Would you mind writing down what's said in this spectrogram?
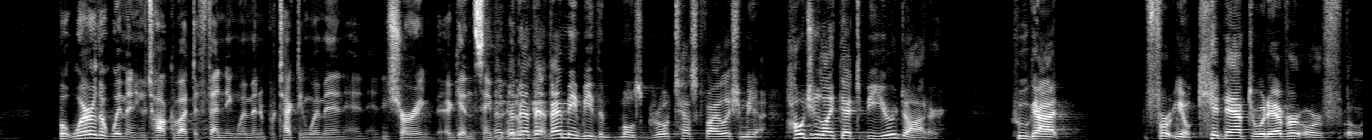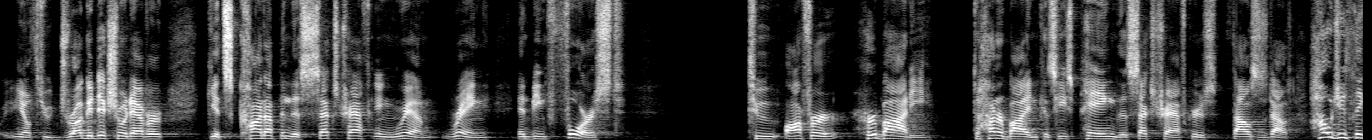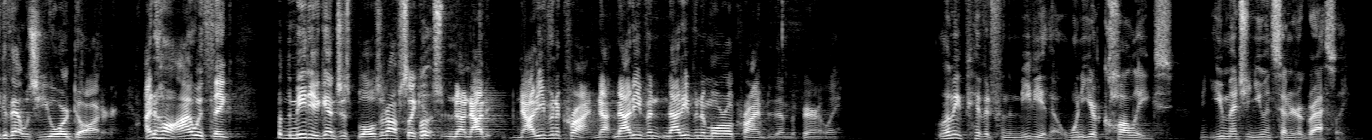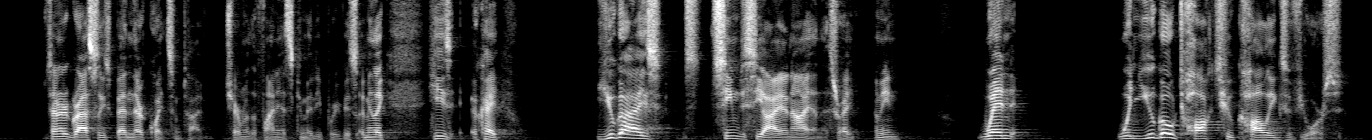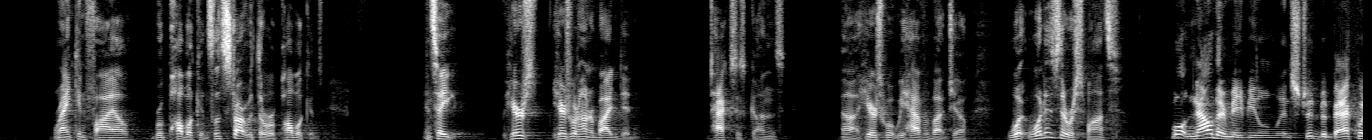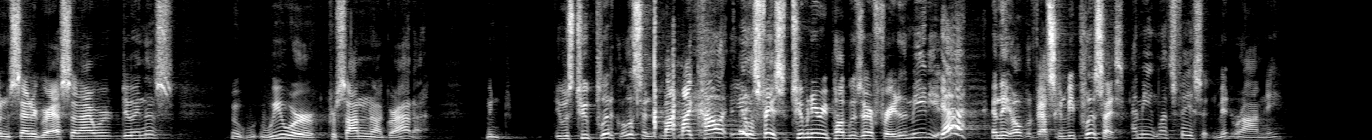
But where are the women who talk about defending women and protecting women and, and ensuring, again, the same people And that, that, that may be the most grotesque violation. I mean, how would you like that to be your daughter, who got, for you know, kidnapped or whatever, or you know, through drug addiction or whatever, gets caught up in this sex trafficking rim, ring and being forced to offer her body to Hunter Biden because he's paying the sex traffickers thousands of dollars. How would you think if that was your daughter? I know how I would think, but the media again just blows it off. It's like it's not, not, not even a crime, not, not, even, not even a moral crime to them, apparently. Let me pivot from the media, though. One of your colleagues, you mentioned you and Senator Grassley. Senator Grassley's been there quite some time, chairman of the Finance Committee previously. I mean, like, he's, okay, you guys seem to see eye and eye on this, right? I mean, when, when you go talk to colleagues of yours, rank and file, Republicans, let's start with the Republicans, and say, here's, here's what Hunter Biden did taxes, guns, uh, here's what we have about Joe. What, what is the response? Well, now there may be a little interested, but back when Senator Grass and I were doing this, we were persona non grata. I mean, it was too political. Listen, my, my colleague, you know, let's face it, too many Republicans are afraid of the media. Yeah. And they, oh, that's going to be politicized. I mean, let's face it, Mitt Romney,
